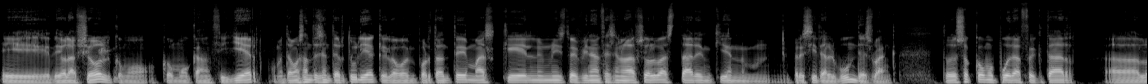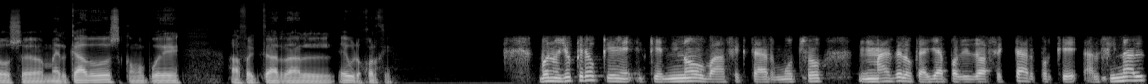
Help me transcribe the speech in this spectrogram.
de Olaf Scholz como, como canciller. Comentamos antes en tertulia que lo importante, más que el ministro de Finanzas en Olaf Scholz, va a estar en quien presida el Bundesbank. Todo eso, ¿cómo puede afectar a los mercados? ¿Cómo puede afectar al euro, Jorge? Bueno, yo creo que, que no va a afectar mucho más de lo que haya podido afectar, porque al final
